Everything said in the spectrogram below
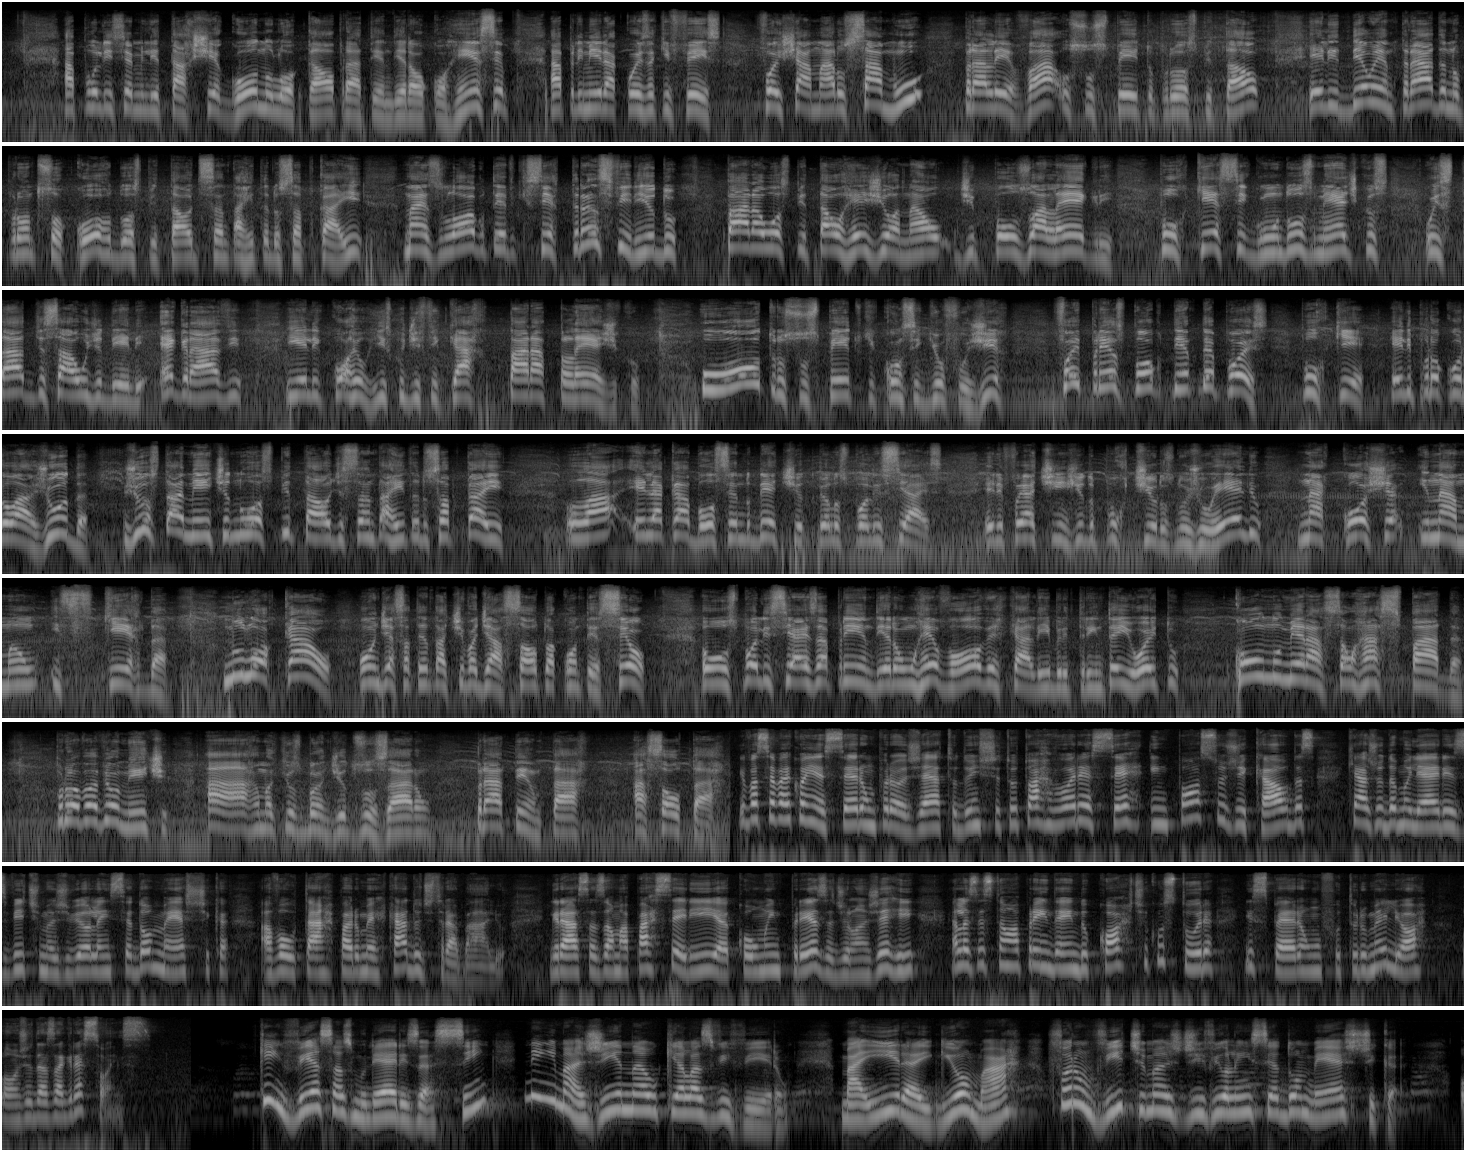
A polícia militar chegou no local para atender a ocorrência. A primeira coisa que fez foi chamar o SAMU para levar o suspeito para o hospital. Ele deu entrada no pronto-socorro do Hospital de Santa Rita do Sapucaí, mas logo teve que ser transferido para o Hospital Regional de Pouso Alegre, porque, segundo os médicos, o estado de saúde dele é grave e ele corre o risco de ficar paraplégico. O outro suspeito que conseguiu fugir foi preso pouco tempo depois, porque ele procurou ajuda justamente no hospital de Santa Rita do Sapucaí. Lá ele acabou sendo detido pelos policiais. Ele foi atingido por tiros no joelho, na coxa e na mão esquerda. No local onde essa tentativa de assalto aconteceu, os policiais apreenderam um revólver calibre 38 com numeração raspada. Provavelmente a arma que os bandidos usaram para tentar assaltar. E você vai conhecer um projeto do Instituto Arvorecer em Poços de Caldas que ajuda mulheres vítimas de violência doméstica a voltar para o mercado de trabalho. Graças a uma parceria com uma empresa de lingerie, elas estão aprendendo corte e costura e esperam um futuro melhor longe das agressões. Quem vê essas mulheres assim nem imagina o que elas viveram. Maíra e Guiomar foram vítimas de violência doméstica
